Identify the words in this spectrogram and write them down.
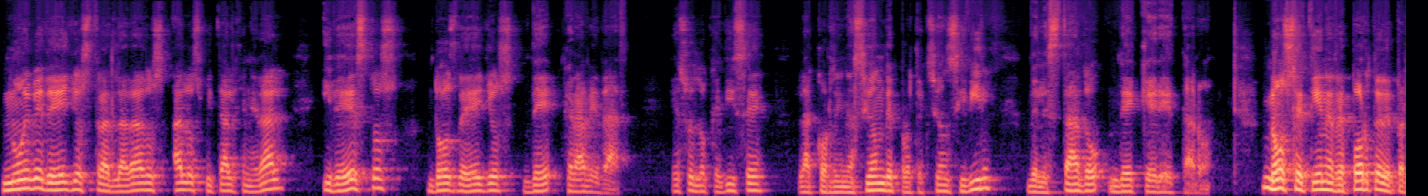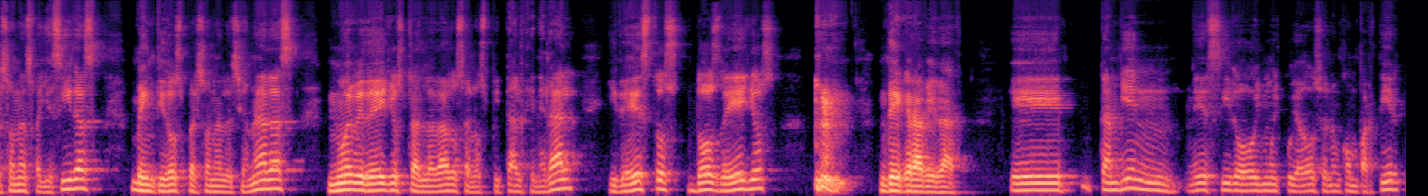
nueve de ellos trasladados al Hospital General y de estos, dos de ellos de gravedad. Eso es lo que dice la Coordinación de Protección Civil del Estado de Querétaro. No se tiene reporte de personas fallecidas, 22 personas lesionadas, nueve de ellos trasladados al Hospital General y de estos, dos de ellos de gravedad. Eh, también he sido hoy muy cuidadoso en compartir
